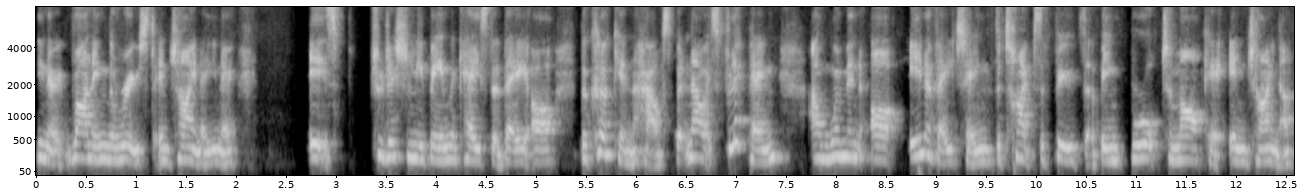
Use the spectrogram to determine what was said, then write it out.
you know, running the roost in China. You know, it's traditionally been the case that they are the cook in the house, but now it's flipping and women are innovating the types of foods that are being brought to market in China,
